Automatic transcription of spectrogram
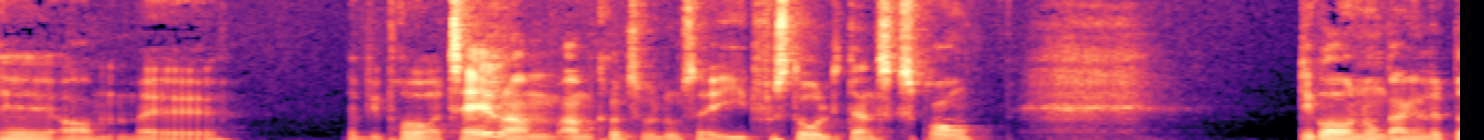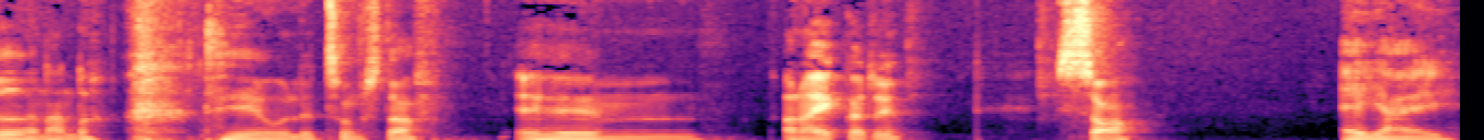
øh, om, øh, at vi prøver at tale om, om kryptovaluta i et forståeligt dansk sprog. Det går jo nogle gange lidt bedre end andre. det er jo lidt tungt stof. Øh, og når jeg ikke gør det, så er jeg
